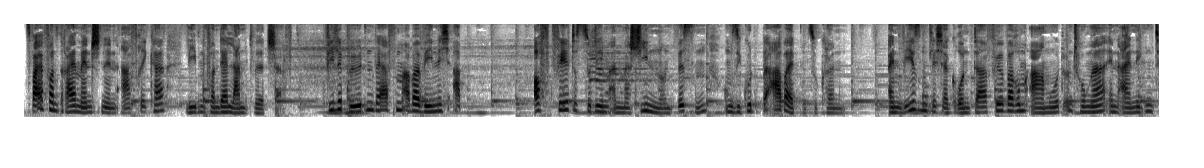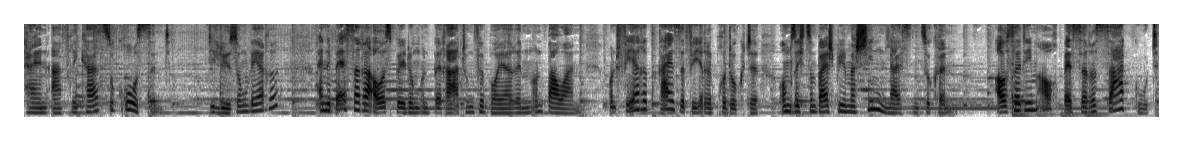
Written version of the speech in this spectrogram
Zwei von drei Menschen in Afrika leben von der Landwirtschaft. Viele Böden werfen aber wenig ab. Oft fehlt es zudem an Maschinen und Wissen, um sie gut bearbeiten zu können. Ein wesentlicher Grund dafür, warum Armut und Hunger in einigen Teilen Afrikas so groß sind. Die Lösung wäre, eine bessere Ausbildung und Beratung für Bäuerinnen und Bauern und faire Preise für ihre Produkte, um sich zum Beispiel Maschinen leisten zu können. Außerdem auch besseres Saatgut.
